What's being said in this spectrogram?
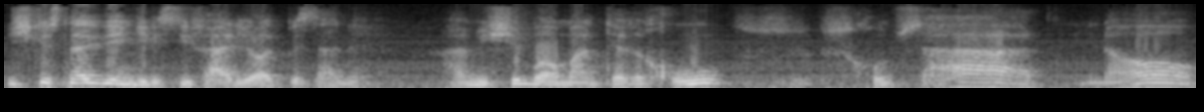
هیچ کس ندید انگلیسی فریاد بزنه. همیشه با منطق خوب. خونسرد اینا.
